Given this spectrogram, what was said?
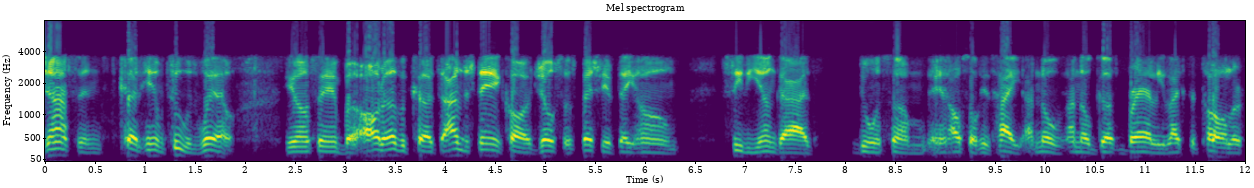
Johnson, cut him too as well. You know what I'm saying? But all the other cuts, I understand Karl Joseph, especially if they um see the young guys doing something and also his height. I know I know Gus Bradley likes the taller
